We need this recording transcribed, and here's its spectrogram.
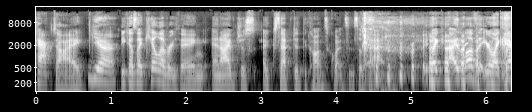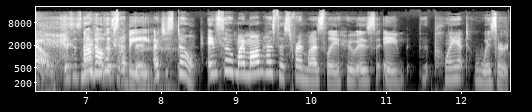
cacti. Yeah. Because I kill everything and I've just accepted the consequences of that. Like I love that you're like, no, this is not how this will be. it. I just don't. And so my mom has this friend Leslie who is a plant wizard.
